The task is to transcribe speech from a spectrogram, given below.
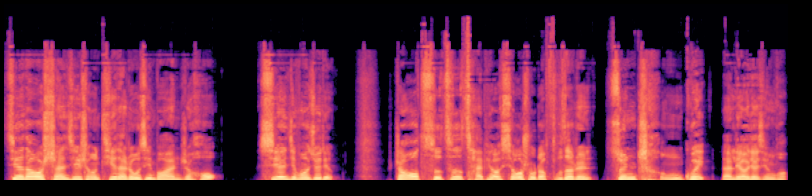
接到陕西省体彩中心报案之后，西安警方决定找此次彩票销售的负责人孙成贵来了解情况。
